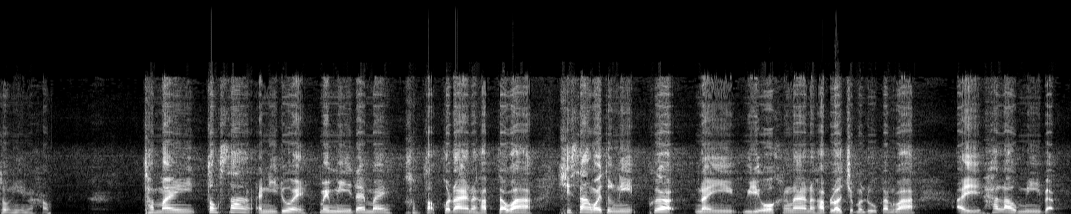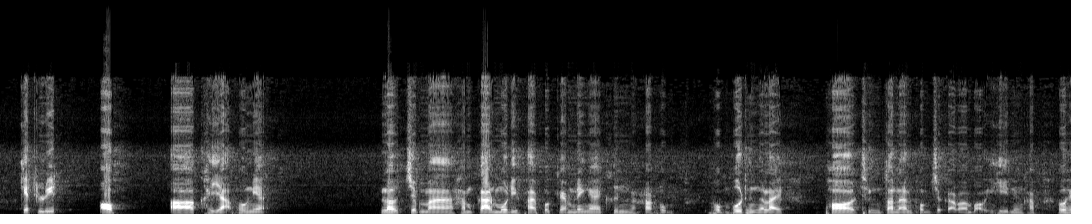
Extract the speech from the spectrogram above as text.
ตรงนี้นะครับทำไมต้องสร้างอันนี้ด้วยไม่มีได้ไหมคำตอบก็ได้นะครับ แต่ว่าที่สร้างไว้ตรงนี้เพื่อในวิดีโอข้างหน้านะครับ เราจะมาดูกันว่าไอถ้าเรามีแบบ get rid of ขยะพวกเนี้ย เราจะมาทำการ modify โปรแกรมได้ง่ายขึ้นนะครับผม ผมพูดถึงอะไร พอถึงตอนนั้นผมจะกลับมาบอกอีกทีหนึ่งครับ โอเค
